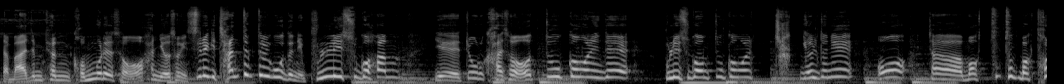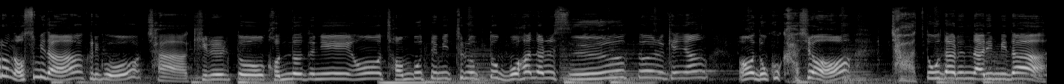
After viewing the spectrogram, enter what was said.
자, 맞은편 건물에서 한 여성이 쓰레기 잔뜩 들고 오더니 분리수거함 예 쪽으로 가서 뚜껑을 이제 분리수거함 뚜껑을 착 열더니 어 자 막 툭툭 막 털어 넣습니다. 그리고 자 길을 또 건너더니 어 전봇대 밑으로 또 뭐 하나를 쓱 또 이렇게 그냥 어 놓고 가셔. 자 또 다른 날입니다.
